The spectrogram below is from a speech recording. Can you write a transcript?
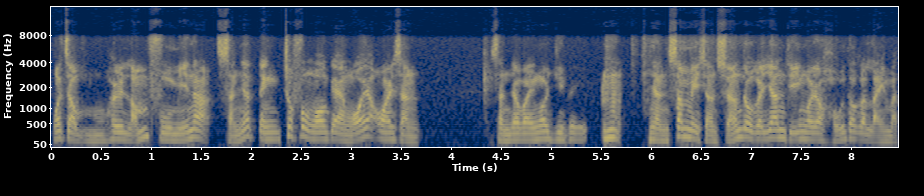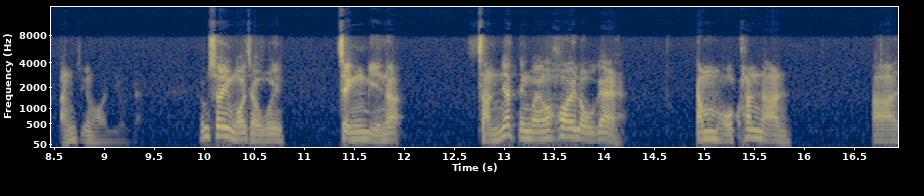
我就唔去諗負面啦。神一定祝福我嘅，我一愛神，神就為我預備 人生未曾想到嘅恩典，我有好多嘅禮物等住我要嘅，咁所以我就會正面啦。神一定為我開路嘅，任何困難啊，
